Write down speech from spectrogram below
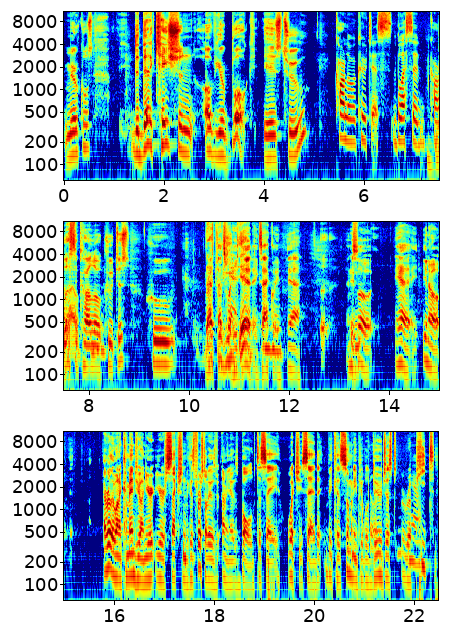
miracles. The dedication of your book is to Carlo Acutis, blessed Carlo. Blessed Carlo mm-hmm. Acutis, who that's, right, that's what, he, he did. did. exactly. Mm-hmm. Yeah. Uh, and, and so, yeah, you know, I really want to commend you on your, your section because first of all, it was, I mean, it was bold to say what you said because so many people do just repeat yeah.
